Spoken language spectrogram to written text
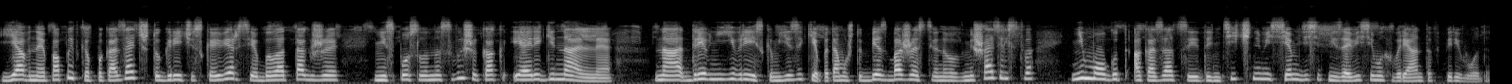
Явная попытка показать, что греческая версия была также неспослана свыше, как и оригинальная, на древнееврейском языке, потому что без божественного вмешательства не могут оказаться идентичными 70 независимых вариантов перевода.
